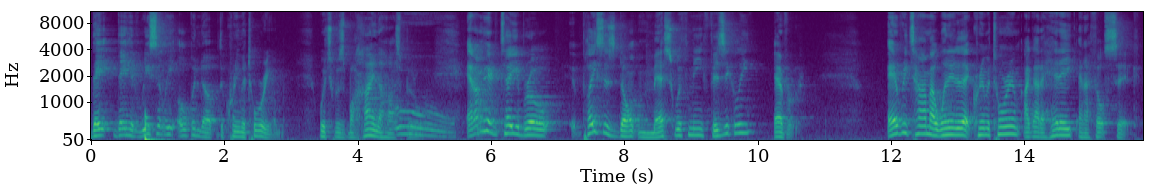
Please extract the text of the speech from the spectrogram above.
they they had recently opened up the crematorium, which was behind the hospital. And I'm here to tell you, bro, places don't mess with me physically ever. Every time I went into that crematorium, I got a headache and I felt sick.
